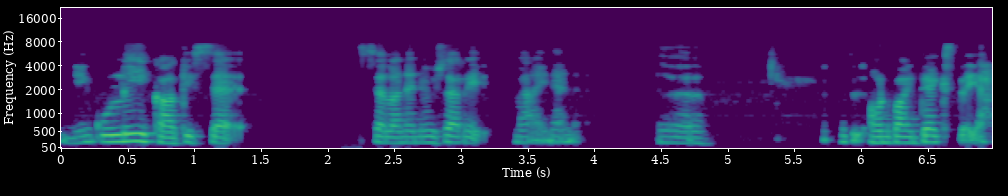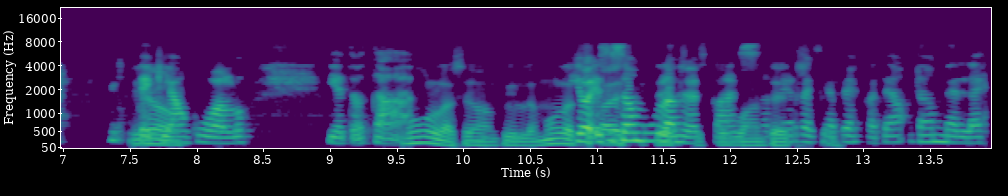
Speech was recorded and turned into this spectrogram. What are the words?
niin kuin liikaakin se sellainen ysärimäinen, öö, on vain tekstejä, tekijä Joo. on kuollut. Ja tota, mulla se on kyllä. Mulla joo, se on mulla myös kanssa. Terveisiä Pekka Tammelle,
